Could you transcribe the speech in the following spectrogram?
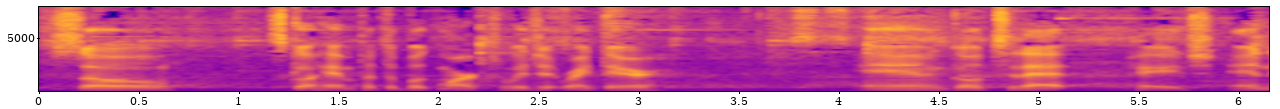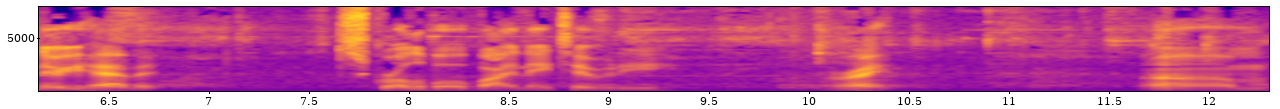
So let's go ahead and put the bookmarks widget right there. And go to that page. And there you have it. Scrollable by nativity. Alright. Um,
